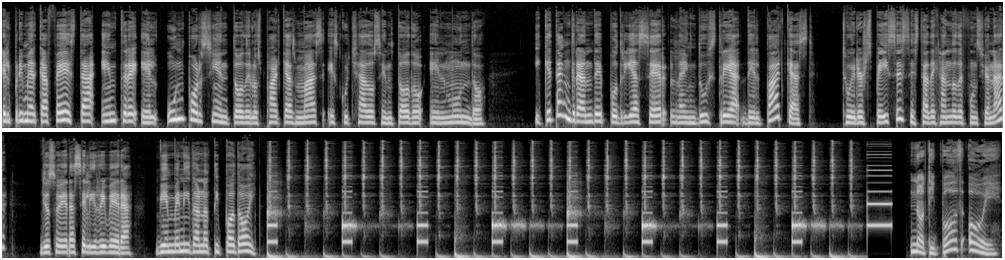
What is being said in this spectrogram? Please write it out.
El primer café está entre el 1% de los podcasts más escuchados en todo el mundo. ¿Y qué tan grande podría ser la industria del podcast? ¿Twitter Spaces está dejando de funcionar? Yo soy Araceli Rivera. Bienvenido a Notipod hoy. Notipod hoy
